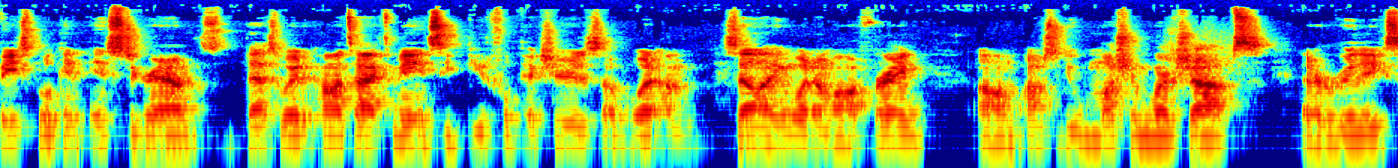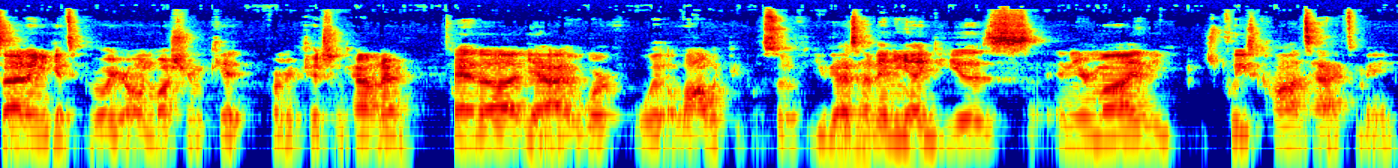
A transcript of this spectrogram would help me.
Facebook and Instagram, it's the best way to contact me and see beautiful pictures of what I'm selling and what I'm offering. Um, I also do mushroom workshops that are really exciting. You get to grow your own mushroom kit from your kitchen counter. And uh, yeah, I work with a lot with people. So if you guys have any ideas in your mind, please contact me.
